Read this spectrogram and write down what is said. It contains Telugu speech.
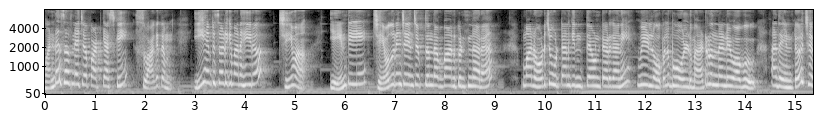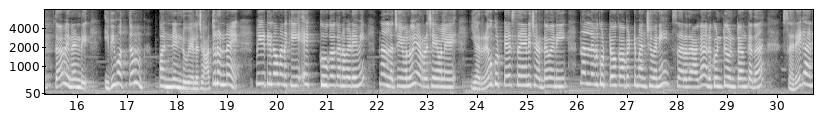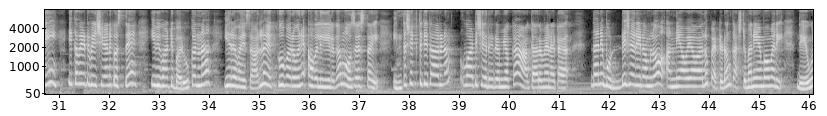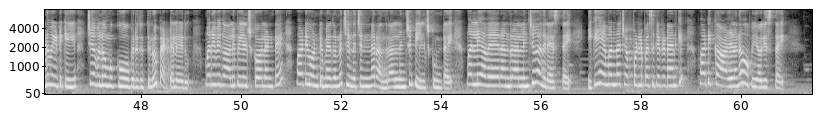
వండర్స్ ఆఫ్ నేచర్ పాడ్కాస్ట్కి స్వాగతం. ఈ ఎపిసోడ్కి మన హీరో చీమ. ఏంటి? చీమ గురించి ఏం చెప్తుందబ్బా అనుకుంటున్నారా? మా నోడు చూడటానికి ఇంతే ఉంటాడు కానీ వీడి లోపల బోల్డ్ మ్యాటర్ ఉందండి బాబు. అదేంటో చెప్తా వినండి. ఇవి మొత్తం పన్నెండు వేల జాతులు ఉన్నాయి వీటిలో మనకి ఎక్కువగా కనబడేవి నల్ల చీమలు ఎర్ర చీమలే. ఎర్రవి కుట్టేస్తాయని చెడ్డవని నల్లవి కుట్టవు కాబట్టి మంచివని సరదాగా అనుకుంటూ ఉంటాం కదా. సరే కానీ ఇక వీటి విషయానికి వస్తే ఇవి వాటి బరువు కన్నా ఇరవై సార్లు ఎక్కువ బరువుని అవలీలుగా మోసేస్తాయి. ఇంత శక్తికి కారణం వాటి శరీరం యొక్క ఆకారమేనట. దాని బుడ్డి శరీరంలో అన్ని అవయవాలు పెట్టడం కష్టమని ఏమో మరి. దేవుడు వీటికి చెవులు ముక్కు ఊపిరితిత్తులు పెట్టలేదు. మరి ఇవి గాలి పీల్చుకోవాలంటే వాటి ఒంటి మీద ఉన్న చిన్న చిన్న రంధ్రాల నుంచి పీల్చుకుంటాయి. మళ్ళీ అవే రంధ్రాల నుంచి వదిలేస్తాయి. ఇక ఏమన్నా చప్పుళ్ళు పసిగట్టడానికి వాటి కాళ్ళను ఉపయోగిస్తాయి.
